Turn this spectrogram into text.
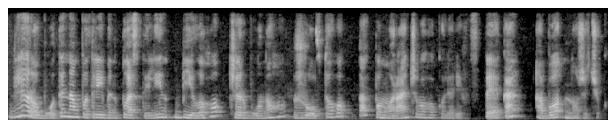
Для роботи нам потрібен пластилін білого, червоного, жовтого та помаранчевого кольорів, стека або ножичок.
